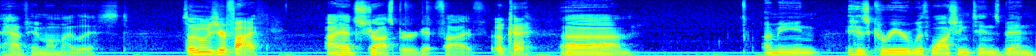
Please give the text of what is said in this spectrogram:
have him on my list. So who was your five? I had Strasburg at five. Okay. Um, I mean, his career with Washington's been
